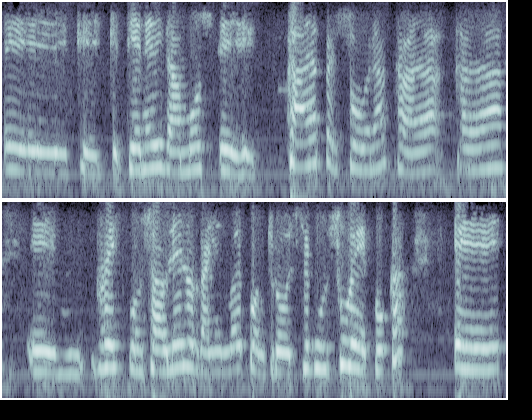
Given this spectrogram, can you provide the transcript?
que, que, tiene, digamos, cada persona, cada, cada responsable del organismo de control según su época, eh,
